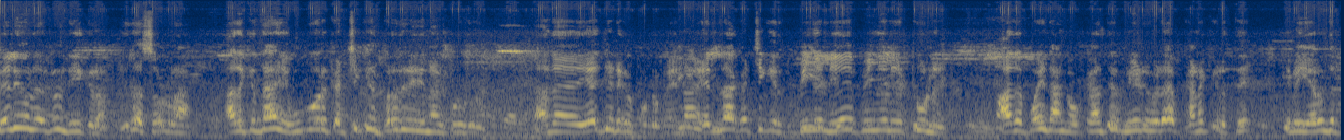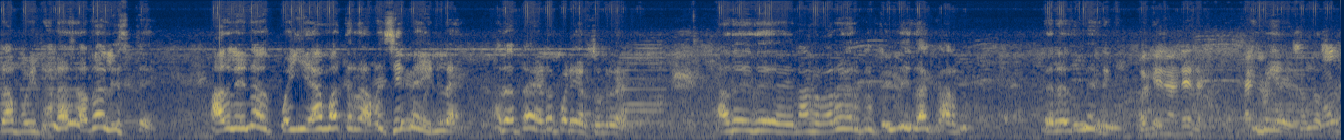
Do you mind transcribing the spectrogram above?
வெளியூரில் இருக்கிறவங்க நீக்கிறோம் இதை சொல்கிறான் அதுக்கு தான் ஒவ்வொரு கட்சிக்கும் பிரதிநிதி நாங்கள் கொடுக்குறோம் அந்த ஏஜென்ட்டுகள் போட்டிருக்கோம் எல்லா கட்சிக்கும் இருக்குது பிஎல்ஏ பிஎல்ஏ டூன்னு அதை போய் நாங்கள் உட்காந்து வீடு வீட கணக்கெடுத்து இவன் இறந்துட்டான் போயிட்டான். அது அதான் லிஸ்ட்டு அதில் என்ன பொய் ஏமாத்துற அவசியமே இல்லை. அதைத்தான் எடப்பாடியார் சொல்கிறார் அது இது நாங்கள் வரவேற்பு சொல்லி தான் காரணம். வேறு எதுவுமே இல்லைங்க சந்தோஷம்.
